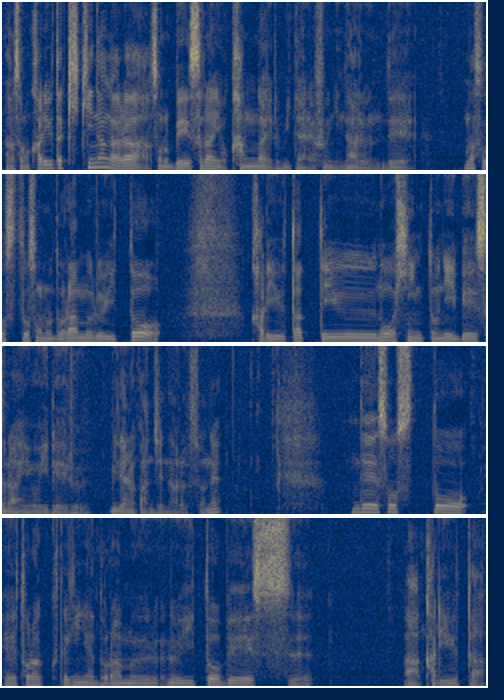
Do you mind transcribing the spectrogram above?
あその仮歌聴きながらそのベースラインを考えるみたいな風になるんで、まあ、そうするとそのドラム類と仮歌っていうのをヒントにベースラインを入れるみたいな感じになるんですよね。でそうすると、えトラック的にはドラム類とベースあ仮歌。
